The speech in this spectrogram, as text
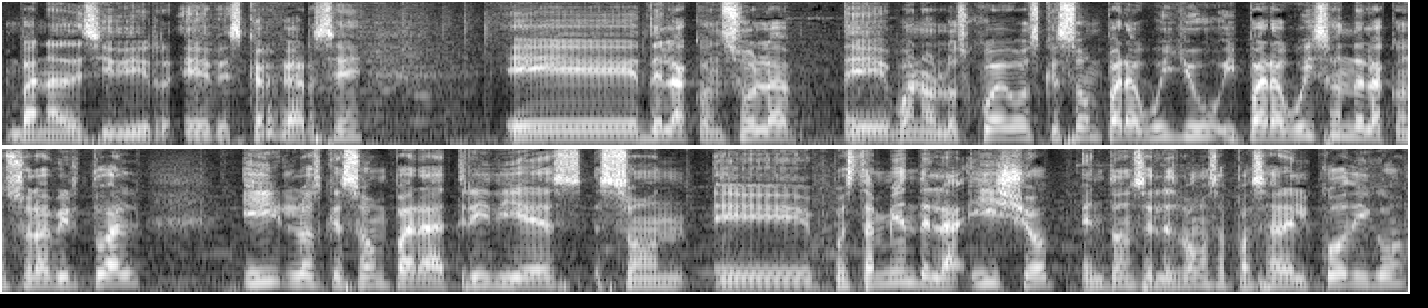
van a decidir eh, descargarse eh, de la consola. bueno, los juegos que son para Wii U y para Wii son de la consola virtual. Y los que son para 3DS son pues también de la eShop. Entonces les vamos a pasar el código.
